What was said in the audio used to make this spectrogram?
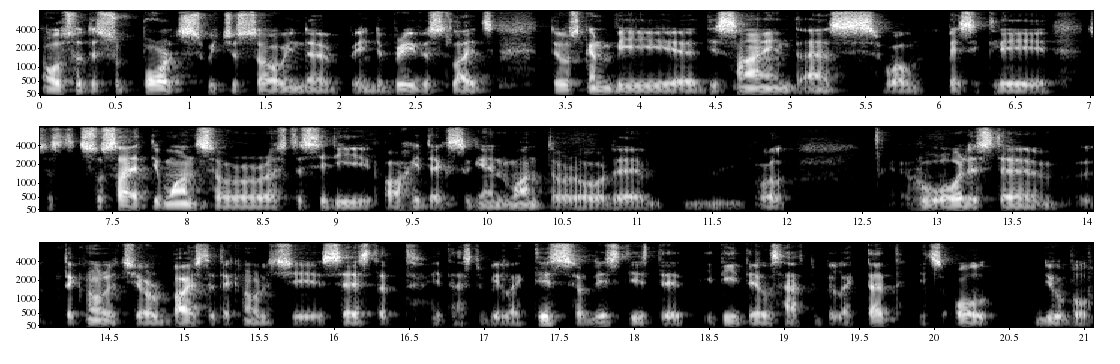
Also the supports which you saw in the in the previous slides those can be uh, designed as well basically society wants or as the city architects again want or, or the mm, well who orders the technology or buys the technology says that it has to be like this so this these the details have to be like that it's all doable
